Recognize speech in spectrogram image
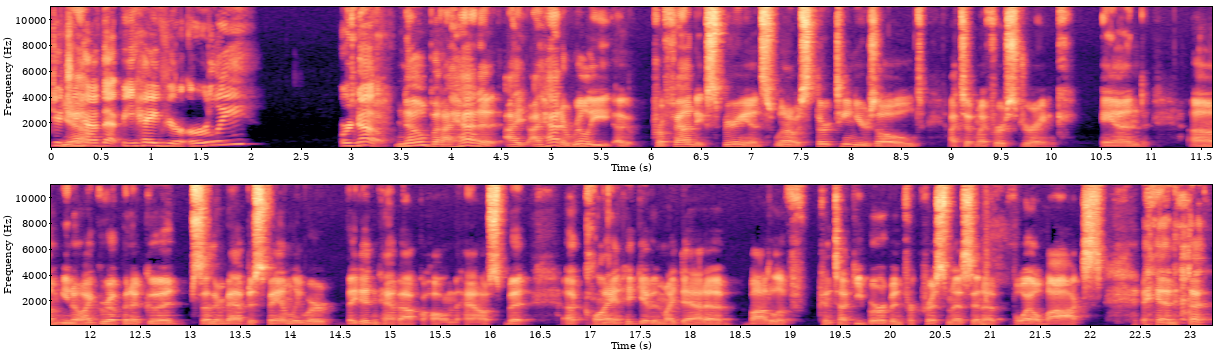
did you have that behavior early or no? No, but I had a I, I had a really uh profound experience when I was 13 years old. I took my first drink, and um, you know I grew up in a good Southern Baptist family where they didn't have alcohol in the house, but a client had given my dad a bottle of Kentucky bourbon for Christmas in a foil box, and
